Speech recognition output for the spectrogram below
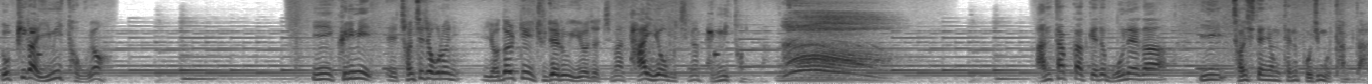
높이가 2m고요. 이 그림이 전체적으로는 8개의 주제로 이어졌지만 다 이어붙이면 100m입니다. 안타깝게도 모네가 이 전시된 형태는 보지 못합니다.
